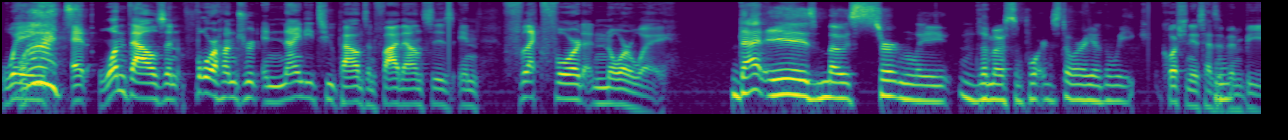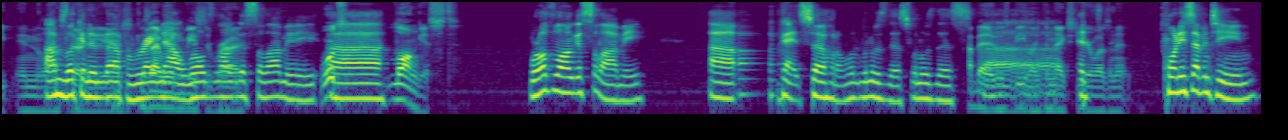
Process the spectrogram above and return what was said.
weighing What? at 1,492 pounds and 5 ounces in Flekkefjord, Norway. That is most certainly the most important story of the week. Question is, has it been beat in the last I'm looking it up years? right now. World's surprised. longest salami. World's uh, longest. world's longest salami. Uh, okay, so hold on. When, when was this? When was this? I bet it was beat like the next year, wasn't it? 2017.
